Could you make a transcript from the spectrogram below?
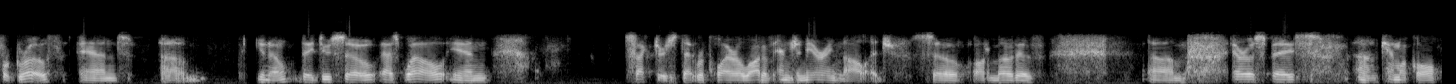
for growth and um, you know they do so as well in sectors that require a lot of engineering knowledge so automotive um, aerospace, uh, chemical,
